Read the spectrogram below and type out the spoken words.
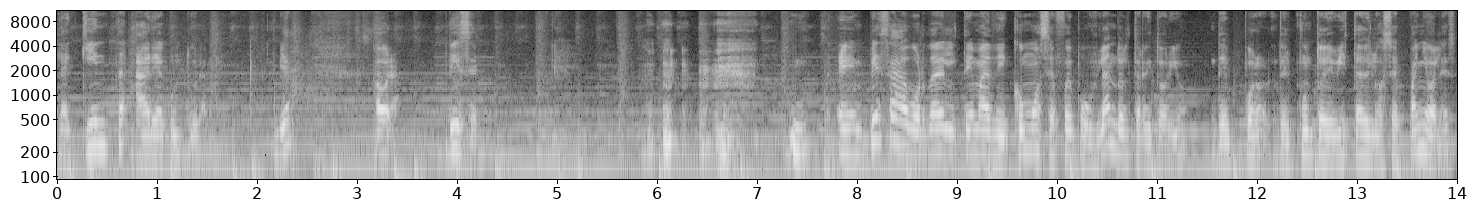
La quinta área cultural. Bien, ahora, dice, empieza a abordar el tema de cómo se fue poblando el territorio del punto de vista de los españoles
